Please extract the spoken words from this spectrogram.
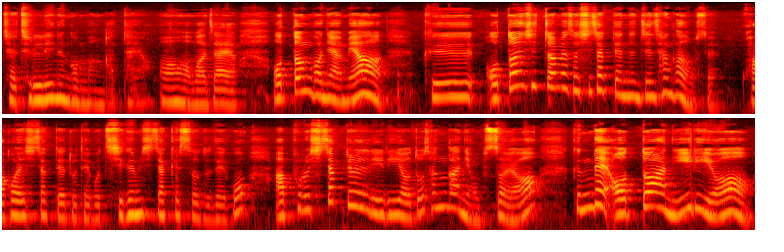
제가 들리는 것만 같아요. 어, 맞아요. 어떤 거냐면 그 어떤 시점에서 시작됐는지는 상관없어요. 과거에 시작돼도 되고 지금 시작했어도 되고 앞으로 시작될 일이어도 상관이 없어요. 근데 어떠한 일이요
